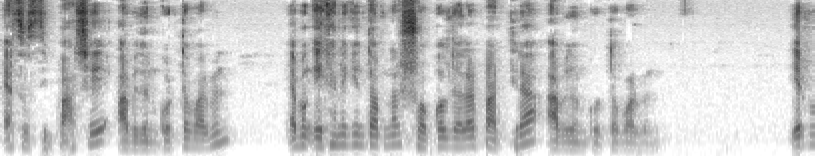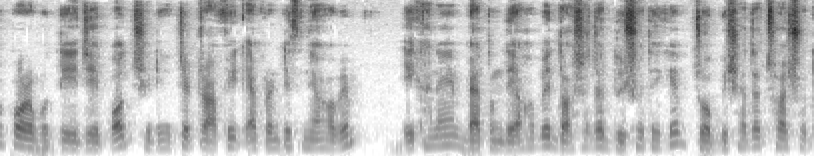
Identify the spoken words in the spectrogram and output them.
এসএসসি পাশে আবেদন করতে পারবেন এবং এখানে কিন্তু আপনার সকল জেলার প্রার্থীরা আবেদন করতে পারবেন। এরপর পরবর্তী যে পদ, সেটি হচ্ছে ট্রাফিক অ্যাপ্রেন্টিস নেওয়া হবে। এখানে বেতন দেওয়া হবে দশ হাজার দুইশো থেকে চব্বিশ হাজার ছয়শত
